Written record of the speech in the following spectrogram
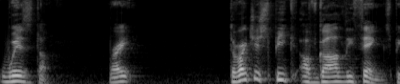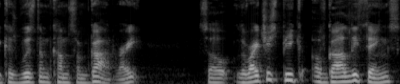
wisdom, right? The righteous speak of godly things because wisdom comes from God, right? So the righteous speak of godly things.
